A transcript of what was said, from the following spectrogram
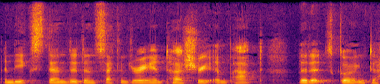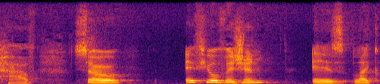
and the extended and secondary and tertiary impact that it's going to have. So, if your vision is like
